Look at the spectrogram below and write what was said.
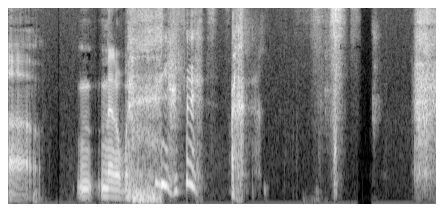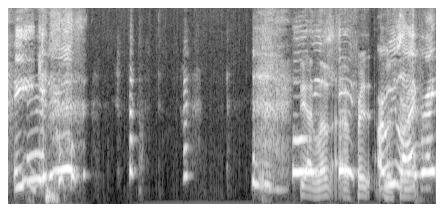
Uh metal your face. Are you kidding me? Yeah, I love uh, for, Are we I- live right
